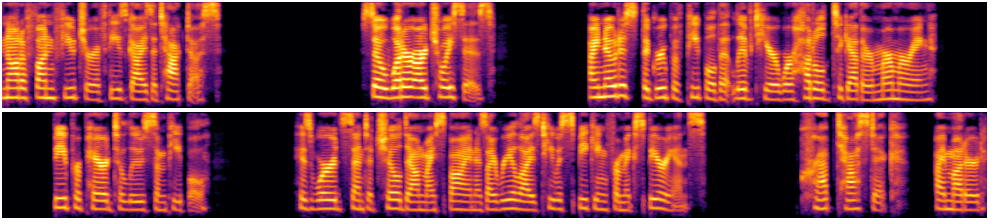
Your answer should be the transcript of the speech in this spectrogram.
Not a fun future if these guys attacked us. So, what are our choices? I noticed the group of people that lived here were huddled together, murmuring, Be prepared to lose some people. His words sent a chill down my spine as I realized he was speaking from experience. Craptastic, I muttered.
